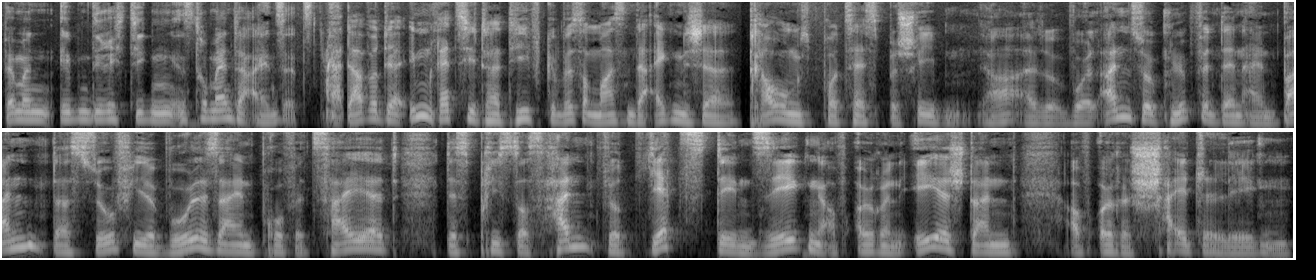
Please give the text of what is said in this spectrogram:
wenn man eben die richtigen Instrumente einsetzt. Ja, da wird ja im Rezitativ gewissermaßen der eigentliche Trauungsprozess beschrieben. Ja, also wohlan, so knüpfe denn ein Band, das so viel Wohlsein prophezeiet, des Priesters Hand wird jetzt den Segen auf euren Ehestand, auf eure Scheibe Scheitel legen.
